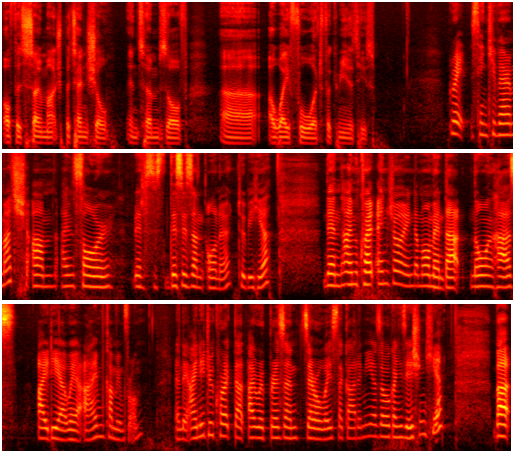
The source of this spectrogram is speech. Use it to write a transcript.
offers so much potential in terms of uh, a way forward for communities? Great, thank you very much. Um, I'm so this is, this is an honor to be here. Then I'm quite enjoying the moment that no one has idea where I'm coming from. And I need to correct that I represent Zero Waste Academy as an organization here. But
